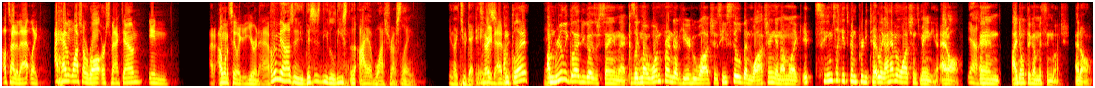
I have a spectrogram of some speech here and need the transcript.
outside of that, like I haven't watched a Raw or SmackDown in I, I want to say like a year and a half. I'm gonna be honest with you. This is the least that I have watched wrestling in like two decades. It's very bad. I'm right? glad. I'm really glad you guys are saying that because, like, my one friend out here who watches, he's still been watching, and I'm like, it seems like it's been pretty terrible. Like, I haven't watched since Mania at all, Yeah. and I don't think I'm missing much at all.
